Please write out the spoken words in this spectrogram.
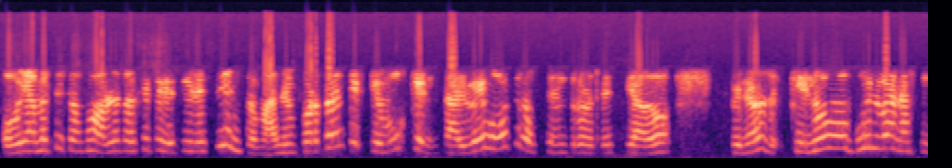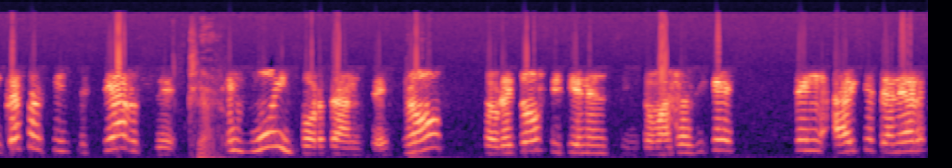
obviamente estamos hablando de gente que tiene síntomas. Lo importante es que busquen tal vez otro centro de testeado, pero que no vuelvan a su casa sin testearse. Es muy importante, ¿no? Sobre todo si tienen síntomas. Así que hay que tener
